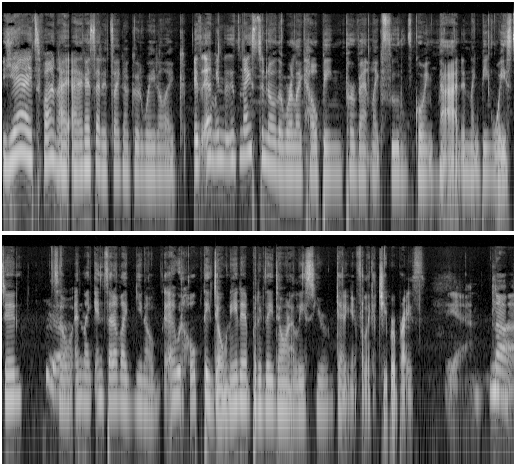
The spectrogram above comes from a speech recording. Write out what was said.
Yeah, it's fun. I, I like I said, it's like a good way to like. It's I mean, it's nice to know that we're like helping prevent like food going bad and like being wasted. So and like instead of like you know, I would hope they donate it, but if they don't, at least you're getting it for like a cheaper price. yeah. No,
